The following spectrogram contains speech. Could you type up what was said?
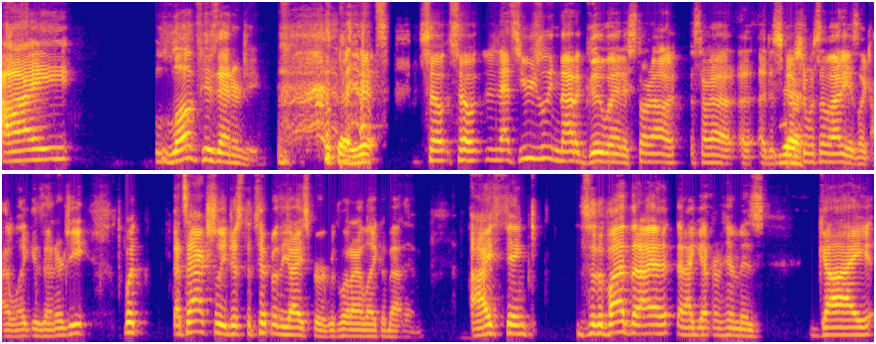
I love his energy. Okay, yeah. so so that's usually not a good way to start out start out a, a discussion yeah. with somebody. Is like I like his energy, but that's actually just the tip of the iceberg with what I like about him. I think so. The vibe that I that I get from him is guy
